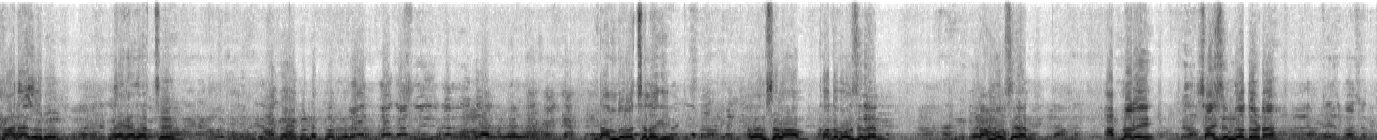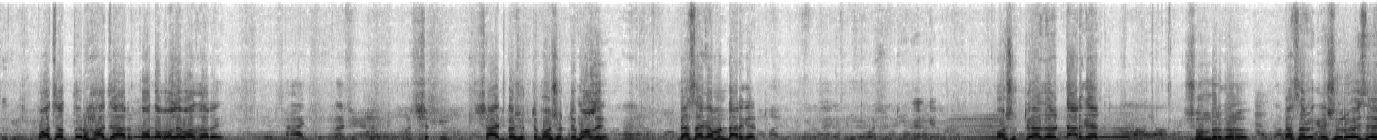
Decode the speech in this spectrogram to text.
সাদা গরু দেখা যাচ্ছে। দাম দর হচ্ছে নাকি? আলাইকুম সালাম, কত বলছিলেন? দাম বলছেন? আপনারে? চাইছেন কত ওটা পঁচাত্তর হাজার। কত বলে বাজারে? ষাট, বাষট্টি, পঁয়ষট্টি বলে? বেচা কেমন টার্গেট পঁয়ষট্টি হাজারের টার্গেট সুন্দর করো বেচা বিক্রি শুরু হয়েছে?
